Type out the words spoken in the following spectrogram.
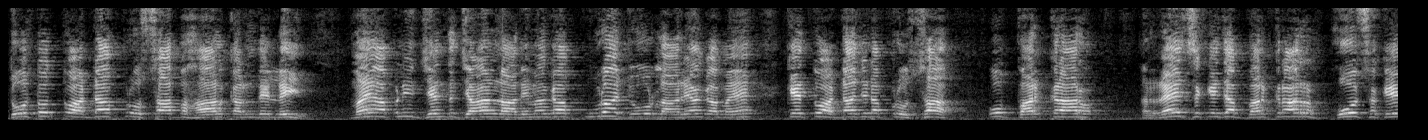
ਦੋਸਤੋ, ਤੁਹਾਡਾ ਭਰੋਸਾ ਬਹਾਲ ਕਰਨ ਦੇ ਲਈ ਮੈਂ ਆਪਣੀ ਜਿੰਦ ਜਾਨ ਲਾ ਦੇਵਾਂਗਾ, ਪੂਰਾ ਜ਼ੋਰ ਲਾ ਰਿਹਾਗਾ ਮੈਂ ਕਿ ਤੁਹਾਡਾ ਜਿਹੜਾ ਭਰੋਸਾ, ਉਹ ਬਰਕਰਾਰ ਰਹਿ ਸਕੇ ਜਾਂ ਬਰਕਰਾਰ ਹੋ ਸਕੇ।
